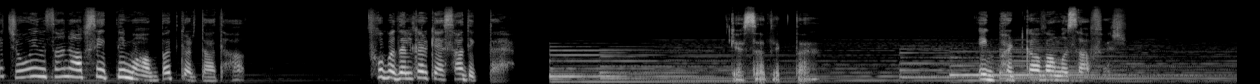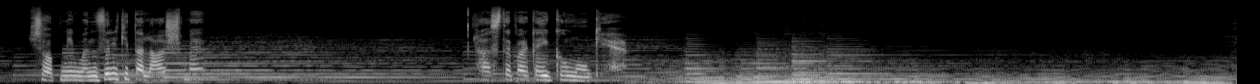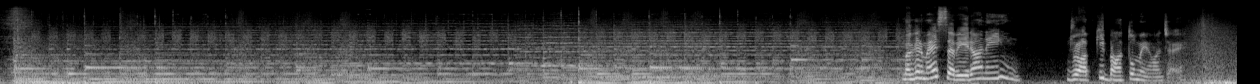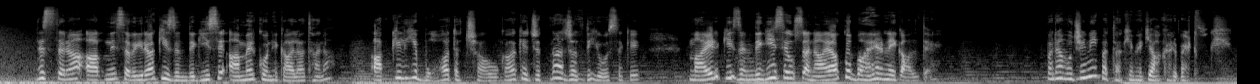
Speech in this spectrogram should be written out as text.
कि जो इंसान आपसे इतनी मोहब्बत करता था वो बदलकर कैसा दिखता है? कैसा दिखता है? एक भटका हुआ मुसाफिर जो अपनी मंजिल की तलाश में रास्ते पर कहीं गुम हो गया है। मगर मैं सवेरा नहीं हूँ, जो आपकी बातों में आ जाए। जिस तरह आपने सवेरा की ज़िंदगी से आमिर को निकाला था ना, आपके लिए बहुत अच्छा होगा कि जितना जल्दी हो सके मायर की ज़िंदगी से उस अनाया को बाहर निकालते हैं। वरना मुझे नहीं पता कि मैं क्या कर बैठूँगी.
